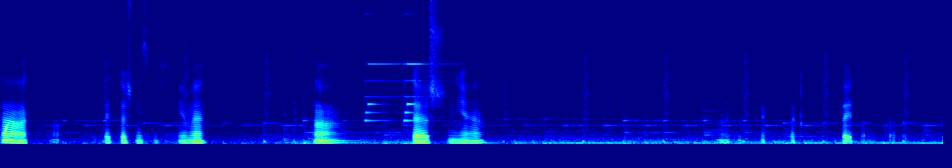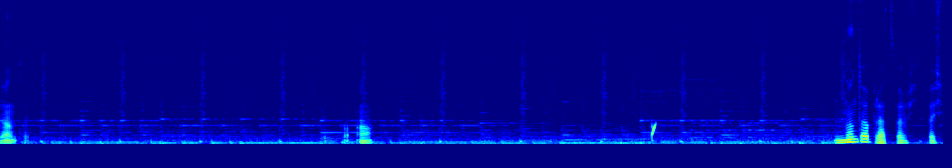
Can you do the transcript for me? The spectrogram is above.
tak. No, tutaj też nie zmieścimy. A, też nie. Ale to jak tak tutaj to wyglądać. Typu, o. No dobra, coś, coś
